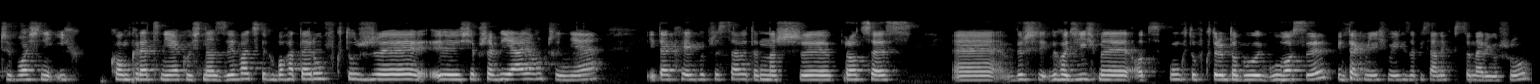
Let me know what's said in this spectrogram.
czy właśnie ich konkretnie jakoś nazywać, tych bohaterów, którzy y, się przewijają, czy nie. I tak jakby przez cały ten nasz y, proces wyszli, wychodziliśmy od punktu, w którym to były głosy i tak mieliśmy ich zapisanych w scenariuszu,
